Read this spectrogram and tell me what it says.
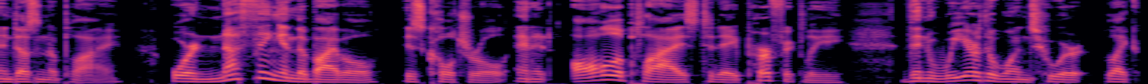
and doesn't apply, or nothing in the Bible is cultural and it all applies today perfectly, then we are the ones who are like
